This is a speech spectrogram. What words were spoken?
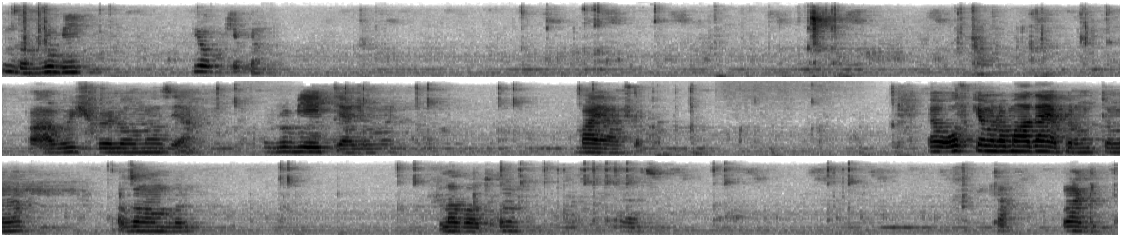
da Ruby yok gibi. Aa bu iş böyle olmaz ya. Ruby'ye ihtiyacım var. Bayağı çok. Ya off camera maden yaparım muhtemelen. O zaman bulurum. Lag oldu değil mi? Evet. Tamam. Lag gitti.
